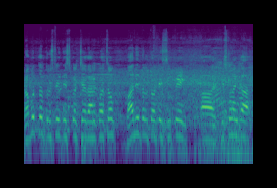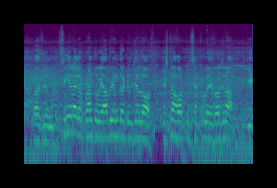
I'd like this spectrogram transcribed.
ప్రభుత్వ దృష్టికి తీసుకొచ్చే దానికోసం బాధితులతోటి సిపిఐ కృష్ణలంక సింగనగర్ ప్రాంతం యాభై ఎనిమిదో డివిజన్లో కృష్ణా హోటల్ సెంటర్లో ఈ రోజున ఈ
